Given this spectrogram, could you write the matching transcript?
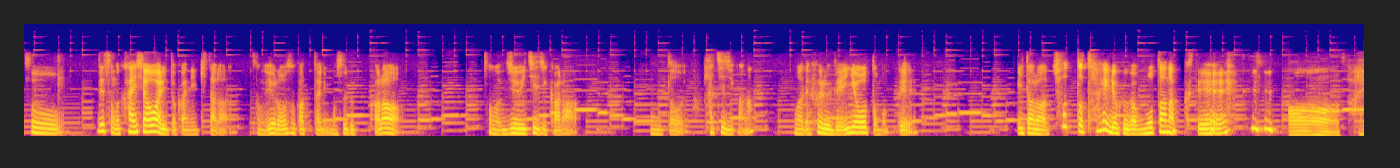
そうでその会社終わりとかに来たらその夜遅かったりもするからその11時から、うん、と8時かなまでフルでいようと思っていたらちょっと体力が持たなくて。ああ、大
